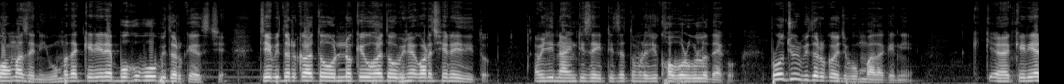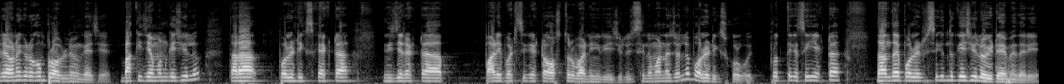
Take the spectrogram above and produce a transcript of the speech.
কম আসেনি। বুম্বাদার কেরিয়ারে বহু বহু বিতর্ক এসছে। যে বিতর্ক হয়তো অন্য কেউ হয়তো অভিনয় করা ছেড়েই দিত। আমি যে নাইনটিস এইটিসে তোমরা যে খবরগুলো দেখো, প্রচুর বিতর্ক হয়েছে বুম্বাদাকে নিয়ে। কেরিয়ারে অনেক রকম প্রবলেম গেছে। বাকি যেমন গেছিল, তারা পলিটিক্সকে একটা, নিজের একটা পারিপার্শ্বিক একটা অস্ত্র বানিয়ে দিয়েছিল। সিনেমা না চললে পলিটিক্স করব প্রত্যেকে সেই একটা ধান্দায় পলিটিক্সে কিন্তু গেছিল ওই টাইমে দাঁড়িয়ে।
